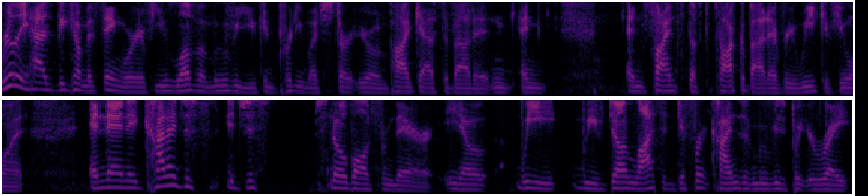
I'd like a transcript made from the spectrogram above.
really has become a thing where if you love a movie, you can pretty much start your own podcast about it and and and find stuff to talk about every week if you want. And then it kind of just it just snowballed from there. You know, we we've done lots of different kinds of movies, but you're right.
